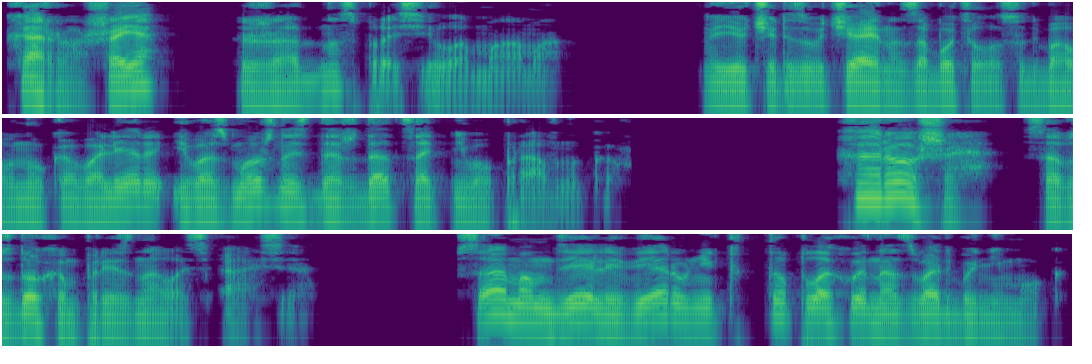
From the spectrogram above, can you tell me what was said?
Хорошая? Жадно спросила мама. Ее чрезвычайно заботила судьба внука Валеры и возможность дождаться от него правнуков. «Хорошая», — со вздохом призналась Ася. В самом деле Веру никто плохой назвать бы не мог.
